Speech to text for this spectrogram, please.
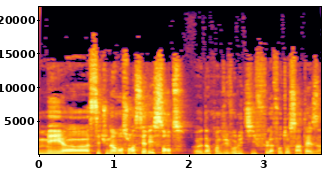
Mais euh, c'est une invention assez récente euh, d'un point de vue évolutif, la photosynthèse.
